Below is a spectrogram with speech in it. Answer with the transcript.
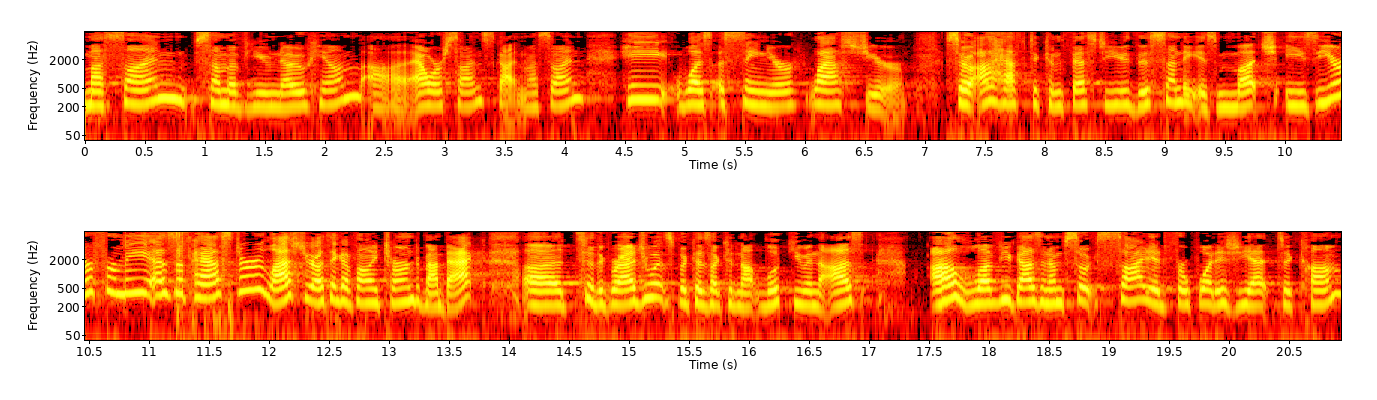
My son, some of you know him, uh, our son, Scott and my son, he was a senior last year. So I have to confess to you, this Sunday is much easier for me as a pastor. Last year, I think I finally turned my back uh, to the graduates because I could not look you in the eyes. I love you guys and I'm so excited for what is yet to come.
